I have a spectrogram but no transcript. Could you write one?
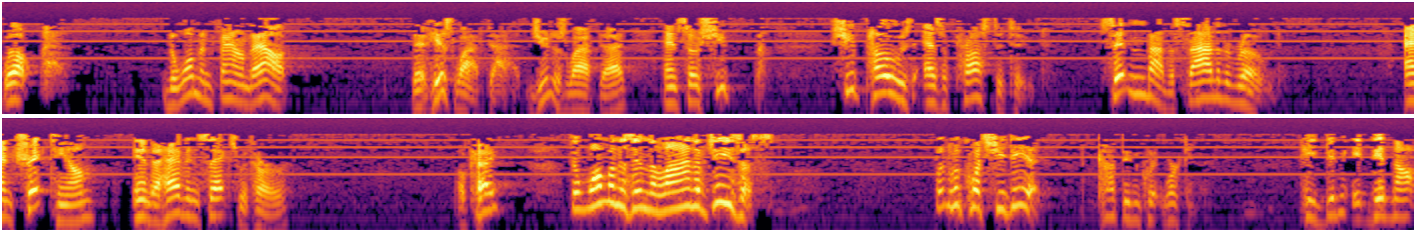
Well, the woman found out that his wife died. Judah's wife died, and so she she posed as a prostitute, sitting by the side of the road, and tricked him into having sex with her. Okay? The woman is in the line of Jesus. But look what she did. God didn't quit working. He didn't, it did not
